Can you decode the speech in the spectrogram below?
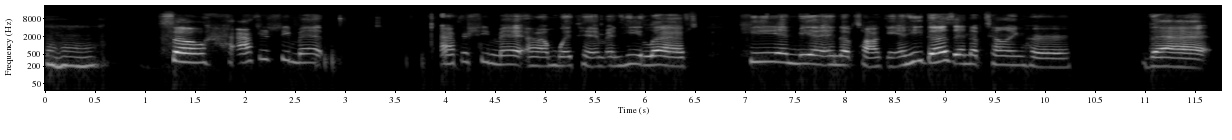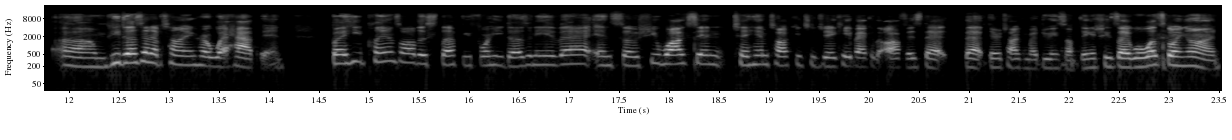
Mhm. So after she met, after she met um, with him and he left, he and Mia end up talking, and he does end up telling her that um, he does end up telling her what happened. But he plans all this stuff before he does any of that, and so she walks in to him talking to JK back at the office that that they're talking about doing something, and she's like, "Well, what's going on?"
